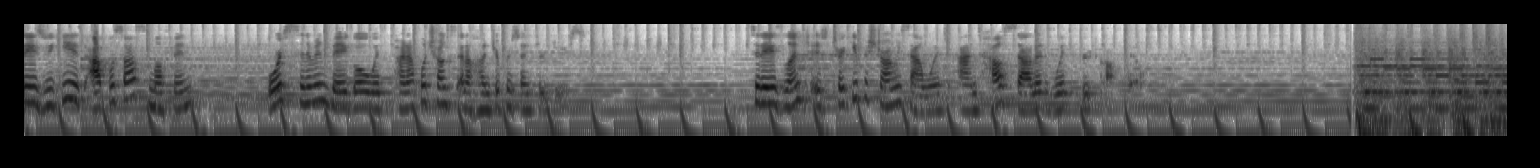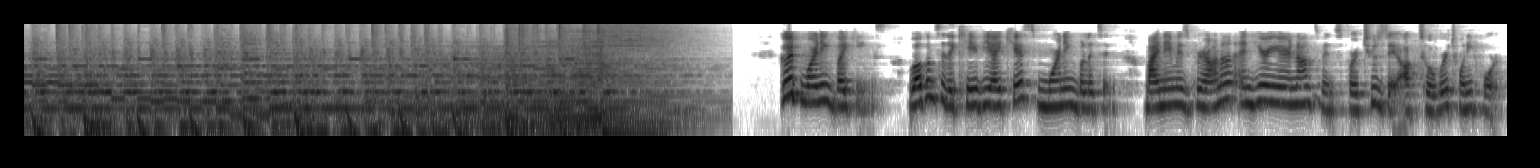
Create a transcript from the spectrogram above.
Today's wiki is applesauce muffin or cinnamon bagel with pineapple chunks and 100% fruit juice. Today's lunch is turkey pastrami sandwich and house salad with fruit cocktail. Good morning, Vikings! Welcome to the KVIKS Morning Bulletin. My name is Brianna, and here are your announcements for Tuesday, October 24th.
